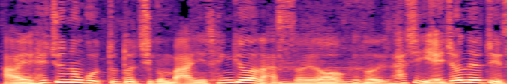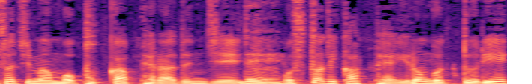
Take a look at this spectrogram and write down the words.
아예 해주는 곳들도 지금 많이 생겨났어요. 그래서 사실 예전에도 있었지만 뭐 북카페라든지 음. 네. 뭐 스터디 카페 이런 것들이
